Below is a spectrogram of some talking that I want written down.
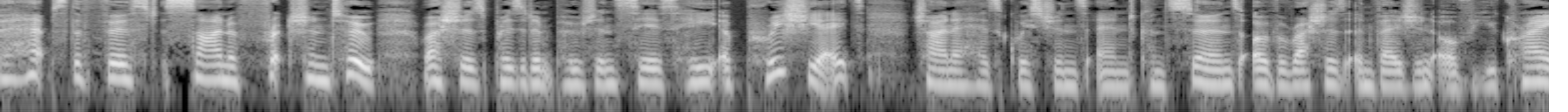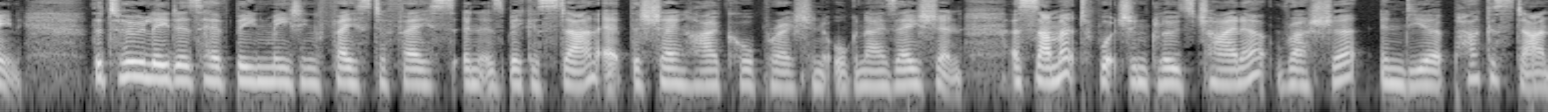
perhaps the first sign of friction too. Russia's President Putin says he appreciates China has questions and concerns over Russia's invasion of Ukraine. The two leaders have been meeting face to face in Uzbekistan at the Shanghai Cooperation Organization, a summit which includes China, Russia, India, Pakistan,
